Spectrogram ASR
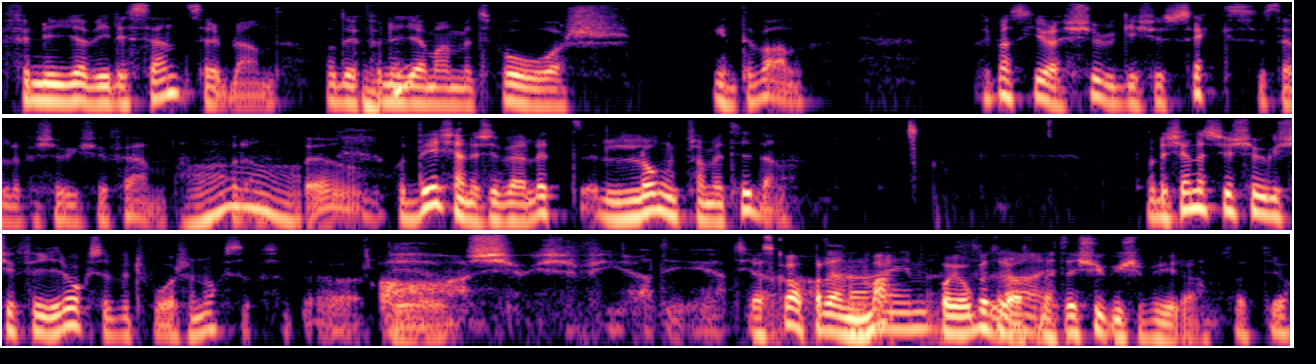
förnyar vi licenser ibland. Och det förnyar man med två års intervall. Då fick man skriva 2026 istället för 2025. på den. Ah. Och det kändes ju väldigt långt fram i tiden. Och det kändes ju 2024 också för två år sedan också. Så, det, Ah, 2024, det är ett. Jag skapade en mapp på jobbet idag som heter 2024. Så att jag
